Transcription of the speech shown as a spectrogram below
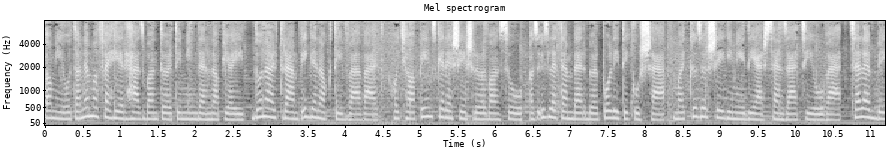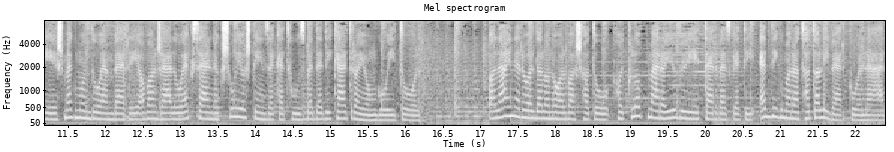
Amióta nem a Fehérházban tölti mindennapjait, Donald Trump igen aktívvá vált, hogyha a pénzkeresésről van szó, az üzletemberből politikussá, majd közösségi médiás szenzációvá, celebbé és megmondó emberré avanzsáló ex-elnök súlyos pénzeket húz be dedikált rajongóitól. A Liner oldalon olvasható, hogy Klopp már a jövőjét tervezgeti, eddig maradhat a Liverpoolnál.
